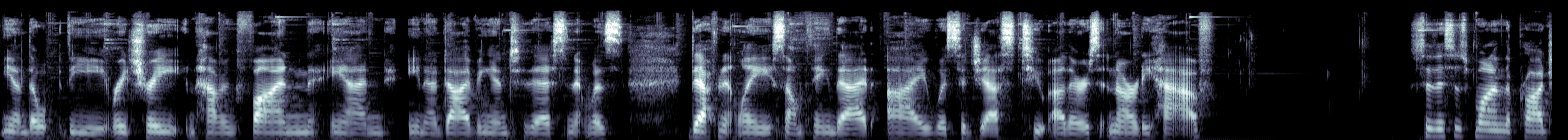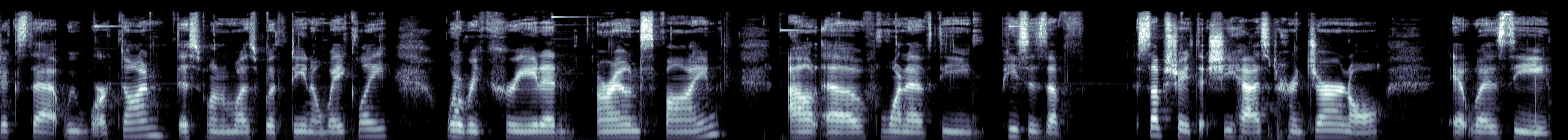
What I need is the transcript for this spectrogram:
you know the the retreat and having fun and you know diving into this and it was definitely something that I would suggest to others and already have. So this is one of the projects that we worked on. This one was with Dina Wakley, where we created our own spine out of one of the pieces of substrate that she has in her journal. It was the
